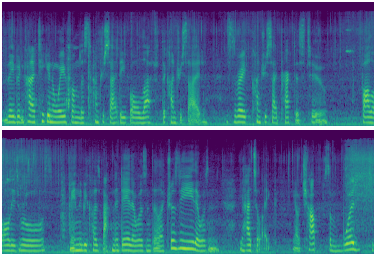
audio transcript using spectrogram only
they've been kind of taken away from this countryside. They've all left the countryside. This is a very countryside practice to follow all these rules, mainly because back in the day there wasn't electricity, there wasn't, you had to like, you know, chop some wood to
